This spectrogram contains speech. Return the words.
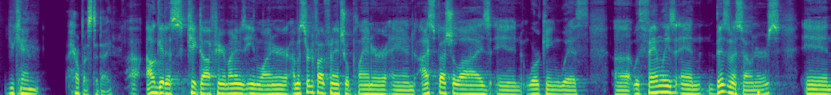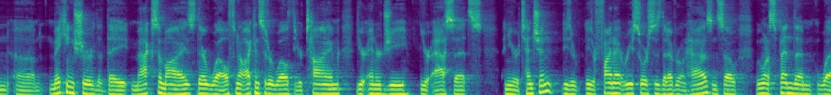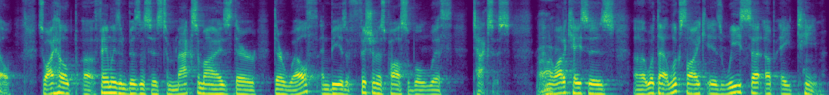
you can help us today. Uh, I'll get us kicked off here. My name is Ian Winer. I'm a certified financial planner, and I specialize in working with uh, with families and business owners in um, making sure that they maximize their wealth. Now, I consider wealth your time, your energy, your assets and your attention. These are these are finite resources that everyone has, and so we want to spend them well. So I help uh, families and businesses to maximize their their wealth and be as efficient as possible with taxes. Wow. In a lot of cases, uh, what that looks like is we set up a team.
